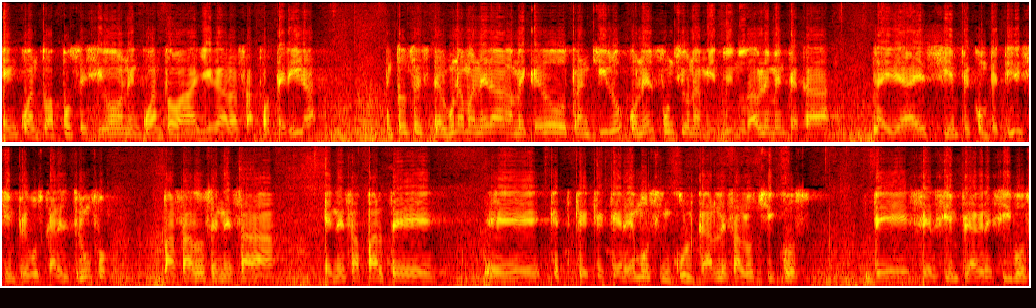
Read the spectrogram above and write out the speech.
en cuanto a posesión, en cuanto a llegadas a portería. Entonces, de alguna manera me quedo tranquilo con el funcionamiento. Indudablemente acá la idea es siempre competir y siempre buscar el triunfo, basados en esa, en esa parte eh, que, queremos inculcarles a los chicos de ser siempre agresivos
